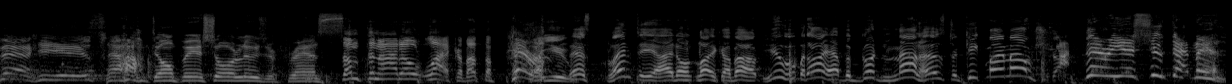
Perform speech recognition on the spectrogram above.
There he is. Now, don't be a sore loser, friend. There's something I don't like about the pair of you. There's plenty I don't like about you, but I have the good manners to keep my mouth shut. There he is! Shoot that man!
